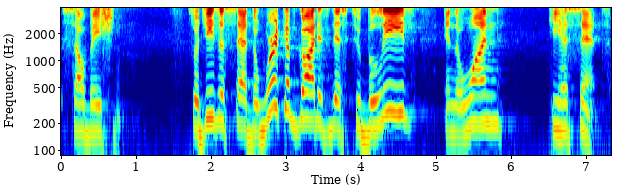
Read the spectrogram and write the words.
salvation. So Jesus said, The work of God is this to believe in the one He has sent.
